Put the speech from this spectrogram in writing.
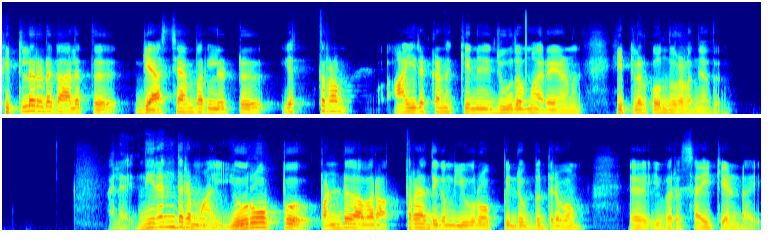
ഹിറ്റ്ലറുടെ കാലത്ത് ഗ്യാസ് ചാമ്പറിലിട്ട് എത്ര ആയിരക്കണക്കിന് ജൂതന്മാരെയാണ് ഹിറ്റ്ലർ കൊന്നുകളഞ്ഞത്. അല്ല നിരന്തരമായി യൂറോപ്പ് പണ്ട് അവർ അത്രയധികം യൂറോപ്പിന്റെ ഉപദ്രവം ഇവർ സഹിക്കുകയുണ്ടായി.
